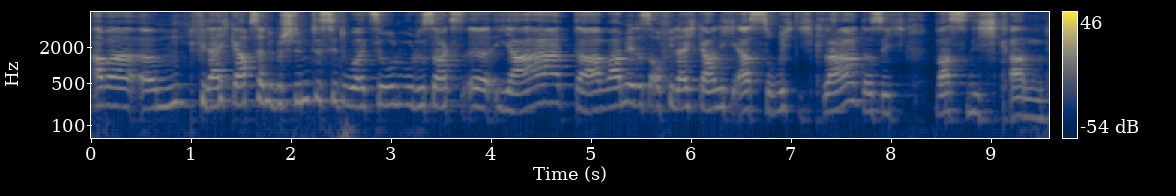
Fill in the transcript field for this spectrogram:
Aber ähm, vielleicht gab es ja eine bestimmte Situation, wo du sagst, äh, ja, da war mir das auch vielleicht gar nicht erst so richtig klar, dass ich was nicht kann.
